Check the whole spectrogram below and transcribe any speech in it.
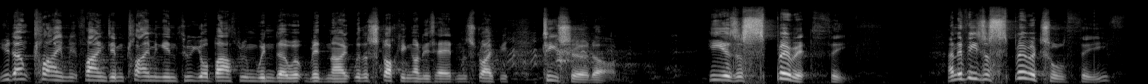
You don't climb find him climbing in through your bathroom window at midnight with a stocking on his head and a stripy t shirt on. He is a spirit thief. And if he's a spiritual thief,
